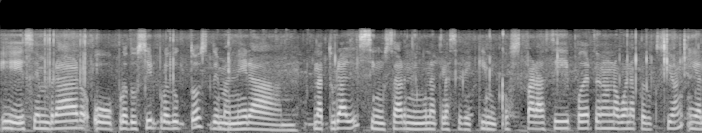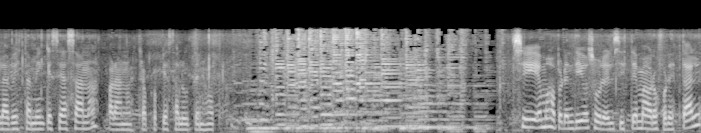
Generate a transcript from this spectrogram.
Eh, sembrar o producir productos de manera mm, natural sin usar ninguna clase de químicos para así poder tener una buena producción y a la vez también que sea sana para nuestra propia salud de nosotros. Sí, hemos aprendido sobre el sistema agroforestal.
